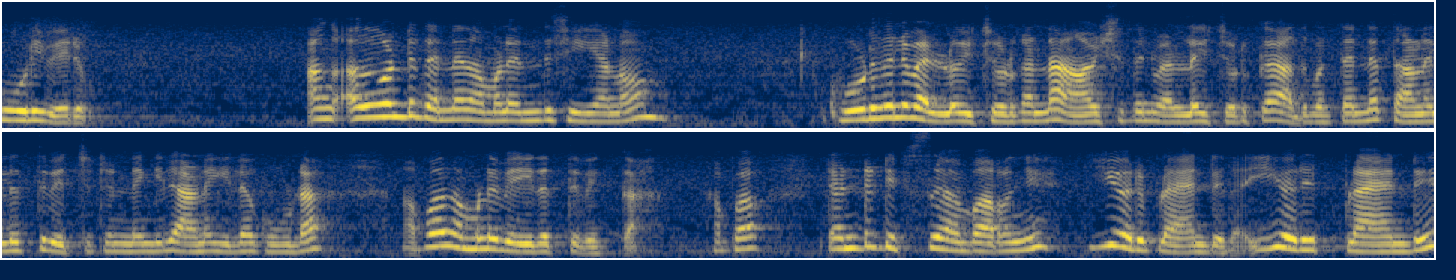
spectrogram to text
കൂടി വരും. അതുകൊണ്ട് തന്നെ നമ്മൾ എന്ത് ചെയ്യണം? കൂടുതൽ വെള്ളം ഒഴിച്ചു കൊടുക്കേണ്ട ആവശ്യത്തിന് വെള്ളം ഒഴിച്ചു കൊടുക്കുക. അതുപോലെ തന്നെ തണലത്ത് വെച്ചിട്ടുണ്ടെങ്കിലാണ് ഇല കൂടുക അപ്പോൾ നമ്മൾ വെയിലത്ത് വെക്കുക. അപ്പോൾ രണ്ട് ടിപ്സ് ഞാൻ പറഞ്ഞ് ഈ ഒരു പ്ലാന്റ് ഇതാ. ഈ ഒരു പ്ലാന്റ്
